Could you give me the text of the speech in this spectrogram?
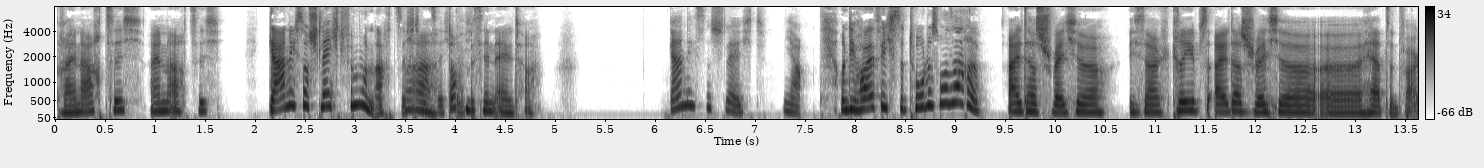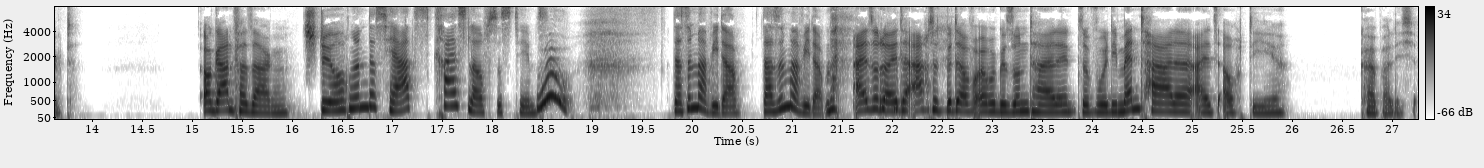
83, 81. Gar nicht so schlecht, 85 Ah, tatsächlich. doch ein bisschen älter. Gar nicht so schlecht. Ja. Und die häufigste Todesursache? Altersschwäche, ich sag Krebs, Altersschwäche, äh, Herzinfarkt. Organversagen. Störungen des Herz-Kreislauf-Systems. Da sind wir wieder. Da sind wir wieder. Also Leute, achtet bitte auf eure Gesundheit, sowohl die mentale als auch die körperliche.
